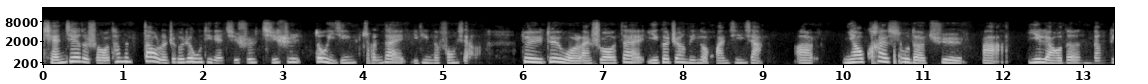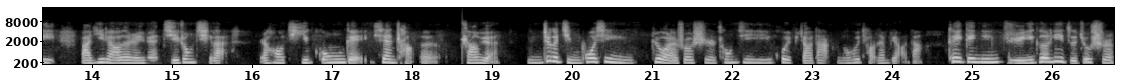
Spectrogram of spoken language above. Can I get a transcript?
前接的时候，他们到了这个任务地点，其实其实都已经存在一定的风险了。对对我来说，在一个这样的一个环境下，啊，你要快速的去把医疗的能力、把医疗的人员集中起来，然后提供给现场的伤员。嗯，这个紧迫性对我来说是冲击会比较大，可能会挑战比较大。可以给您举一个例子，就是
